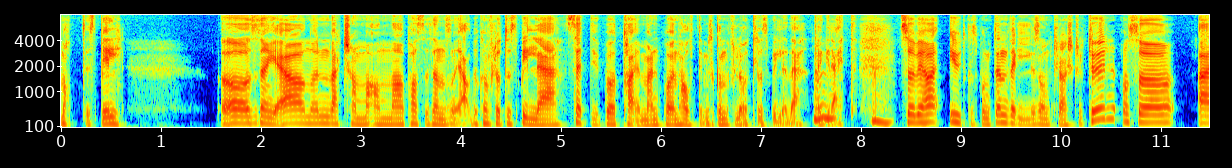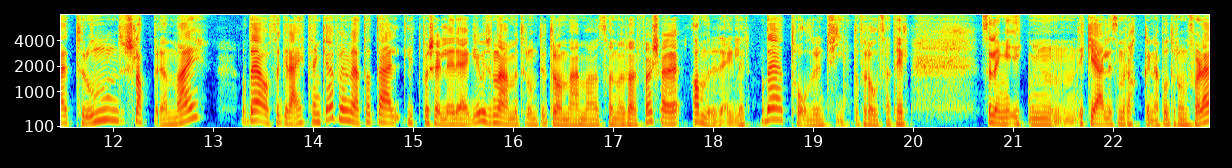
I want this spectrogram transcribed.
mattespill, og så tenker jeg, ja, når hun har vært sammen med Anna og passet henne sånn, ja, du kan få lov til å spille, Setter vi på timeren på en halvtime, så kan du få lov til å spille det. Det er greit. Så vi har i utgangspunktet en veldig sånn klar struktur, og så er Trond slappere enn meg, Og det er også greit, tenker jeg, for hun vet at det er litt forskjellige regler. Hvis hun er med Trond til Trondheim og farfar, så er det andre regler. Og det tåler hun fint å forholde seg til. Så lenge ikke, ikke jeg liksom rakker ned på Trond for det,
